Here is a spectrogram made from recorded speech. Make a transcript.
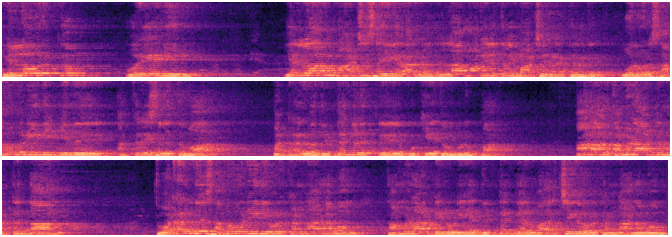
எல்லோருக்கும் ஒரே நீதி. எல்லாரும் ஆட்சி செய்கிறார்கள். எல்லா மாநிலத்திலும் ஆட்சி நடக்கிறது. ஒருவர் சமூக நீதி மீது அக்கறை செலுத்துவார். மற்ற திட்டங்களுக்கு முக்கியத்துவம் கொடுப்பார். ஆனால் தமிழ்நாட்டு மட்டும்தான். தொடர்ந்து சமூக நீதி ஒரு கண்ணாகவும் தமிழ்நாட்டினுடைய திட்டங்கள் வளர்ச்சிகள் ஒரு கண்ணாகவும்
